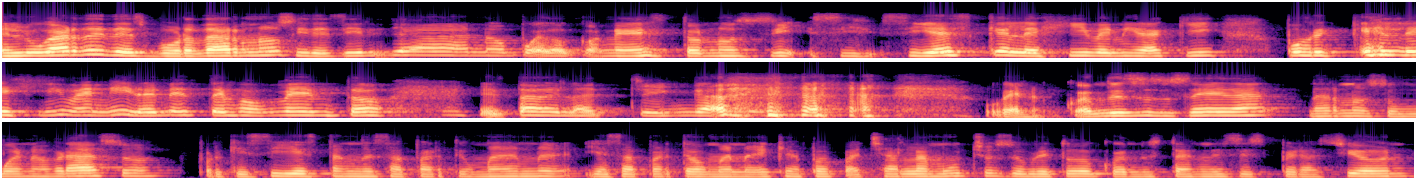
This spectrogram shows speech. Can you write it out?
En lugar de desbordarnos y decir, ya no puedo con esto, no, si, si, si es que elegí venir aquí, ¿por qué elegí venir en este momento? Está de la chingada. Bueno, cuando eso suceda, darnos un buen abrazo, porque sigue estando esa parte humana y esa parte humana hay que apapacharla mucho, sobre todo cuando está en desesperación,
